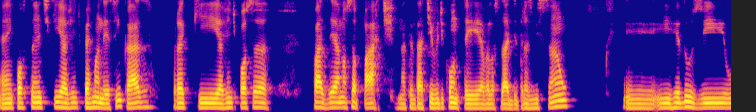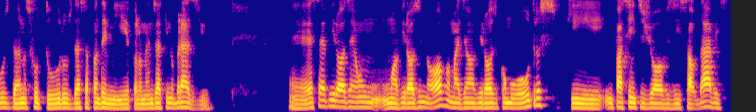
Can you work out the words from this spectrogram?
é importante que a gente permaneça em casa para que a gente possa fazer a nossa parte na tentativa de conter a velocidade de transmissão e, e reduzir os danos futuros dessa pandemia, pelo menos aqui no Brasil. É, essa virose é um, uma virose nova, mas é uma virose como outras, que em pacientes jovens e saudáveis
